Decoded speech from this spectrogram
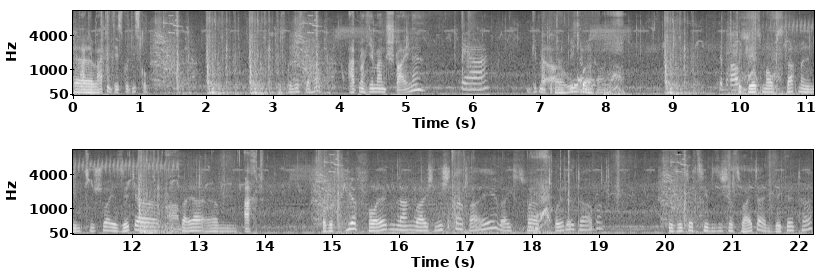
Party, Äh, Party, Disco, Disco. Disco Disco hart. Hat noch jemand Steine? Ja, Gib mir bitte. Huber. Ich gehe jetzt mal aufs Dach, meine lieben Zuschauer. Ihr seht ja, ich war ja, ähm, Acht. Glaube vier Folgen lang war ich nicht dabei, weil ich es vertrödelt habe. Ihr seht jetzt hier, wie sich das weiterentwickelt hat.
